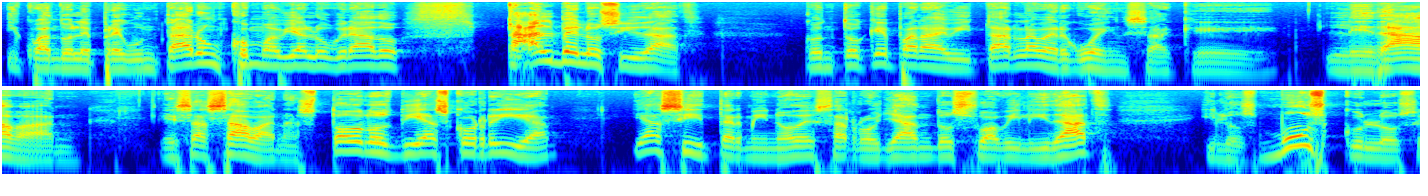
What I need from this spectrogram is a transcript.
Y cuando le preguntaron cómo había logrado tal velocidad, contó que para evitar la vergüenza que le daban esas sábanas, todos los días corría y así terminó desarrollando su habilidad y los músculos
